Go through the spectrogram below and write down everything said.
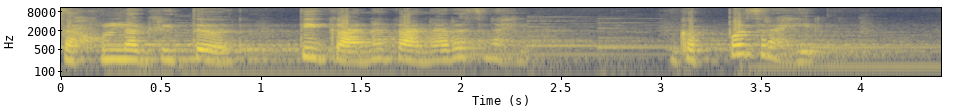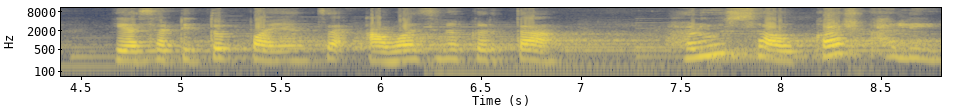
चाहूल लागली तर ती गाणं गाणारच नाही गप्पच राहील. यासाठी तो पायांचा आवाज न करता हळू सावकाश खाली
